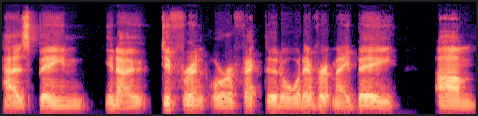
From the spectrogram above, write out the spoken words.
has been you know different or affected or whatever it may be um,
